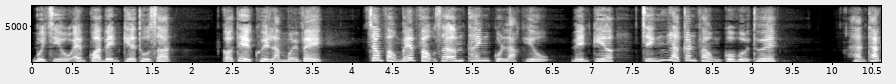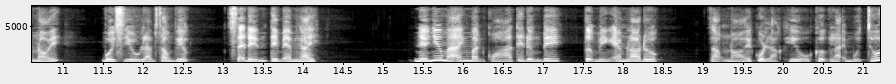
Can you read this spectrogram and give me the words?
Buổi chiều em qua bên kia thu dọn, có thể khuya lắm mới về. Trong phòng bếp vọng ra âm thanh của Lạc Hiểu, bên kia chính là căn phòng cô vừa thuê. Hàn Thác nói, buổi chiều làm xong việc, sẽ đến tìm em ngay. Nếu như mà anh bận quá thì đừng đi, tự mình em lo được. Giọng nói của Lạc Hiểu khựng lại một chút.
